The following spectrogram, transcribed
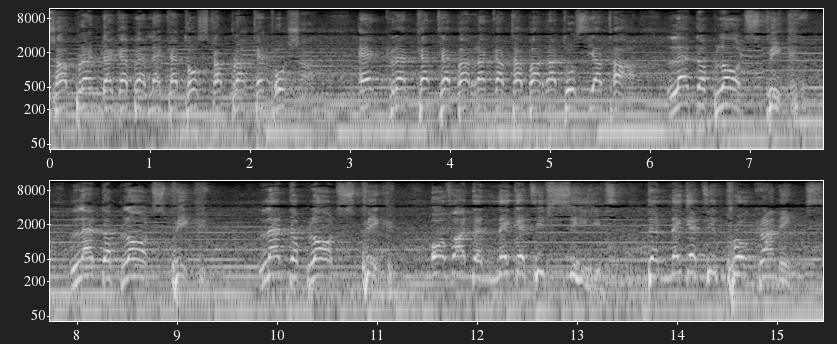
Shabranda. Let the blood speak. Let the blood speak. Let the blood speak over the negative seeds, the negative programmings.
